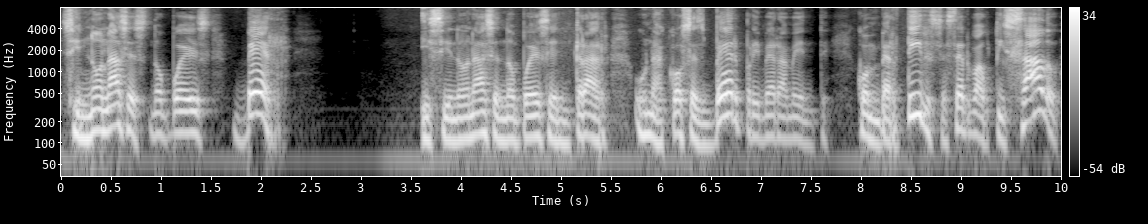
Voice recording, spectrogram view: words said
Si no naces, no puedes ver. Y si no naces, no puedes entrar. Una cosa es ver primeramente, convertirse, ser bautizado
